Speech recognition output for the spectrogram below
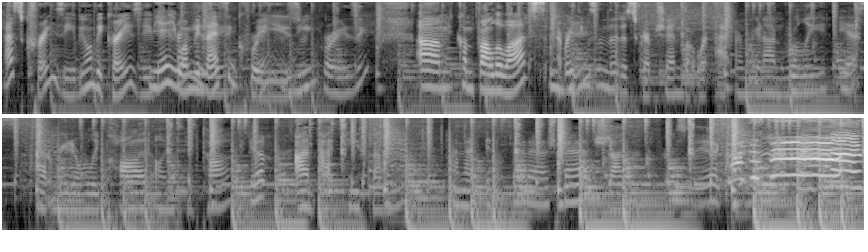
That's crazy. If you want to be crazy, Yeah, you wanna be nice and Crazy, crazy. crazy. Um, come follow us. Everything's in the description. But we're at Read Unruly, Yes. at Read Unruly Pod on TikTok. Yep. I'm at T Felly. I'm like, it's that Ash Bash. Got it. Yeah, Got this time.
